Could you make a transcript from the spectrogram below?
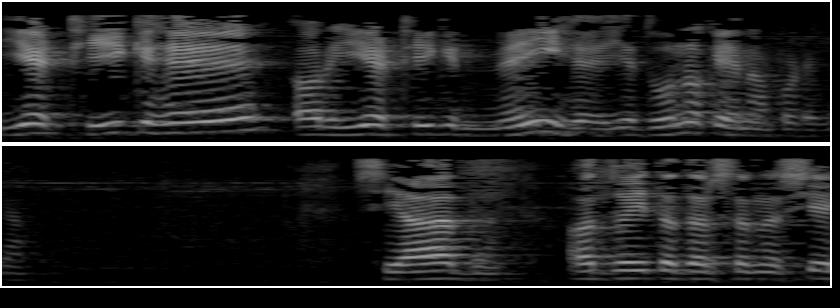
ये ठीक है और ये ठीक नहीं है, ये दोनों कहना पड़ेगा। सियाद अद्वैत दर्शन से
